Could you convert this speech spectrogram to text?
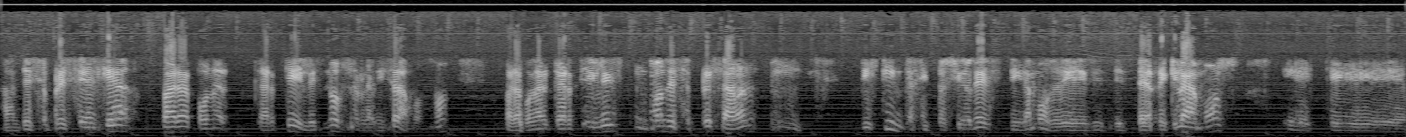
ante esa presencia, para poner carteles, nos organizamos, ¿no? Para poner carteles donde se expresaban distintas situaciones, digamos, de, reclamos este,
